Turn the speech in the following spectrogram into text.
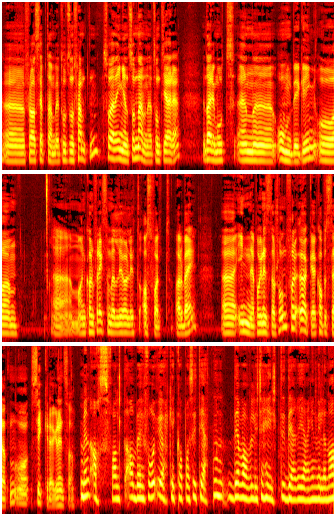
eh, fra september 2015, så er det ingen som nevner et sånt gjerde. Derimot en eh, ombygging og eh, man kan f.eks. gjøre litt asfaltarbeid inne på grensestasjonen for å øke kapasiteten og sikre grensa. Men asfaltarbeid for å øke kapasiteten, det var vel ikke helt det regjeringen ville nå?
